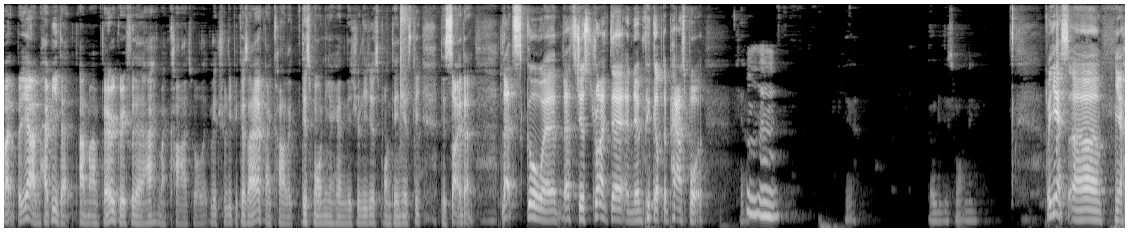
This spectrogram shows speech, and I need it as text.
But but yeah, I'm happy that I'm, I'm very grateful that I have my car as well. Like literally, because I have my car. Like this morning, I can literally just spontaneously decide that let's go and let's just drive there and then pick up the passport. Mm-hmm. early this morning. But yes, uh, yeah,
